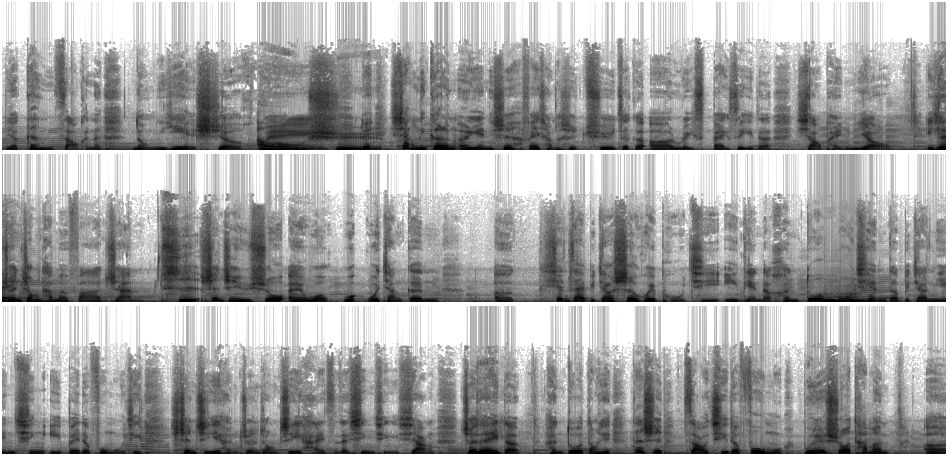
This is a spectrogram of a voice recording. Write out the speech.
比较更早，可能农业社会。哦是。对，像你个人而言，你是非常是去这个呃 respect 自己的小朋友，以及尊重他们发展，是。甚至于说，哎，我我我讲更呃。现在比较社会普及一点的，很多目前的比较年轻一辈的父母亲，甚至也很尊重自己孩子的性倾向这类的很多东西。但是早期的父母不是说他们呃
